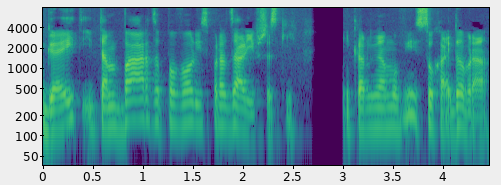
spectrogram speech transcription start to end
gate i tam bardzo powoli sprawdzali wszystkich. I Karolina mówi, słuchaj, dobra,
